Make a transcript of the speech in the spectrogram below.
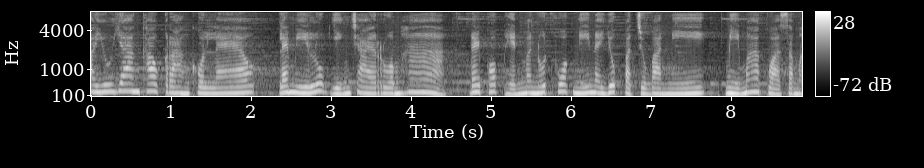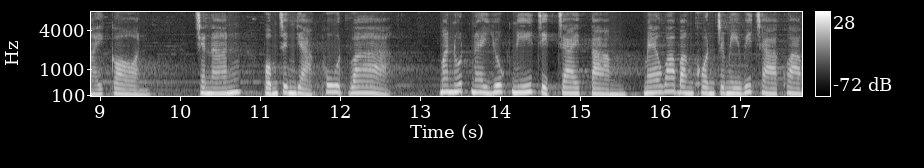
อายุย่างเข้ากลางคนแล้ว และมีลูกหญิงชายรวมห้า ได้พบเห็นมนุษย์พวกนี้ในยุคปัจจุบันนี้มีมากกว่าสมัยก่อน ฉะนั้นผมจึงอยากพูดว่า มนุษย์ในยุคนี้จิตใจต่ำ แม้ว่าบางคนจะมีวิชาความ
